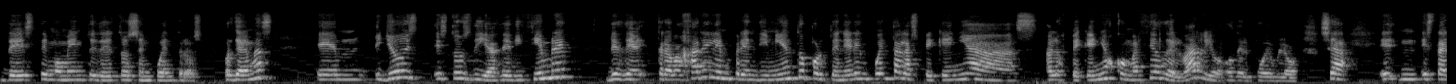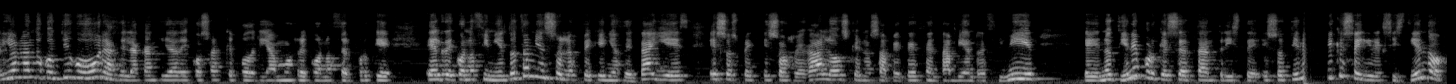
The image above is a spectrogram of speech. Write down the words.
de, este momento y de estos encuentros. Porque además, em, yo estos días de diciembre desde trabajar el emprendimiento por tener en cuenta las pequeñas, a los pequeños comercios del barrio o del pueblo. O sea, eh, estaría hablando contigo horas de la cantidad de cosas que podríamos reconocer, porque el reconocimiento también son los pequeños detalles, esos, esos regalos que nos apetecen también recibir. Eh, no tiene por qué ser tan triste, eso tiene que seguir existiendo.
